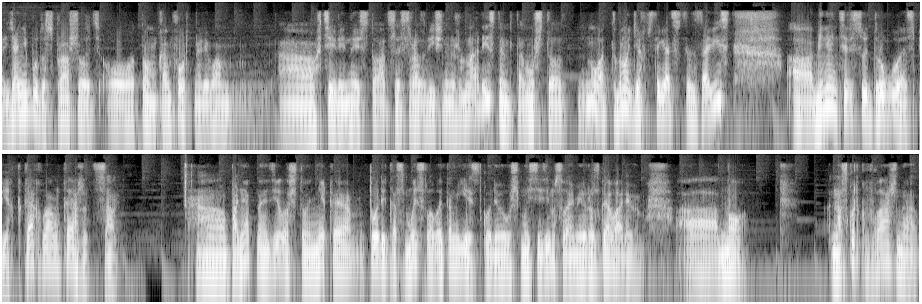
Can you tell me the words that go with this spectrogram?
Я не буду спрашивать о том, комфортно ли вам в те или иные ситуации с различными журналистами, потому что ну, от многих обстоятельств это зависит. А, меня интересует другой аспект. Как вам кажется, а, Понятное дело, что некая толика смысла в этом есть, коли уж мы сидим с вами и разговариваем. Но насколько важно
